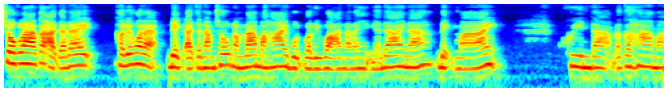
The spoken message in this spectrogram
โชคลาภก็อาจจะได้ เขาเรียกว่าแหละ เด็กอาจจะนำโชคนำลาภมาให้บุตรบริวารอะไรอย่างเงี้ยได้นะ เด็กไม้ควีนดาบแล้วก็ห้าไม้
